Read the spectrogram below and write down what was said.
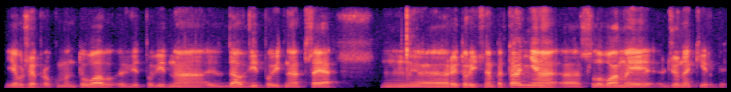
Я вже прокоментував відповідно, дав відповідь на це е, риторичне питання е, словами Джона Кірбі.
